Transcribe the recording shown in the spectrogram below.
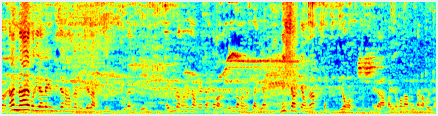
দরকার নাই করিয়া লেগে দিচ্ছেন আমরা নিজে লাগছি, আমরা দিই এইগুলো মানুষ আপনার থাকতে পারেন, এইগুলো মানুষ লাগিয়া নিঃস্বার্থে আমরা ইয়ে। এটা আপাই সকল আপনি তারা হইবা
